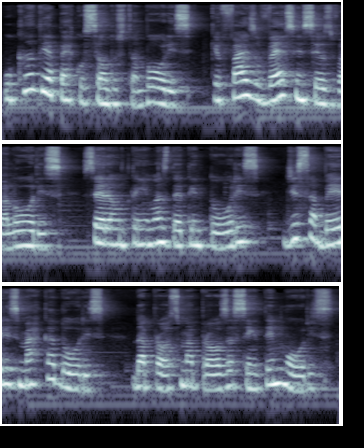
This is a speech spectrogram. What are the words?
O canto e a percussão dos tambores, que faz o verso em seus valores, serão temas detentores de saberes marcadores da próxima prosa sem temores.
